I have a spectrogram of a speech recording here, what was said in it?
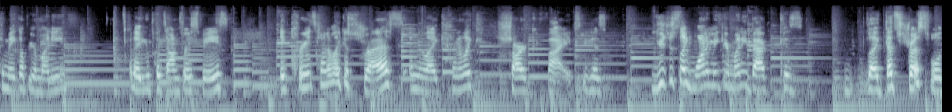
to make up your money that you put down for a space it creates kind of like a stress and like kind of like shark vibes because you just like want to make your money back because like that's stressful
